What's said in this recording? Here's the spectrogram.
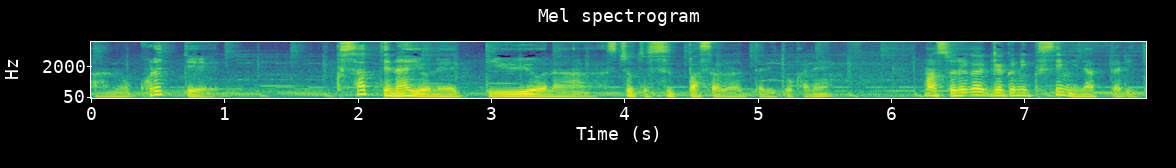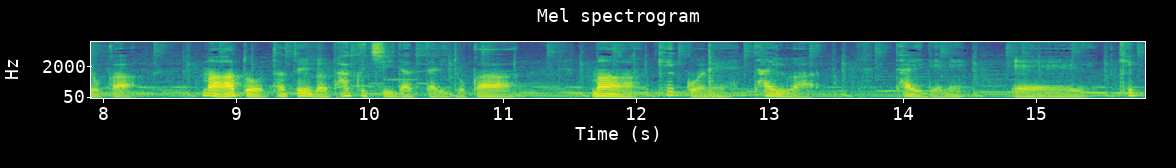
あのこれって腐ってないよねっていうようなちょっと酸っぱさだったりとかね。まあそれが逆に癖になったりとか。まああと例えばパクチーだったりとか。まあ結構ねタイはタイでね、えー結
